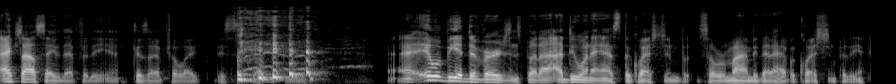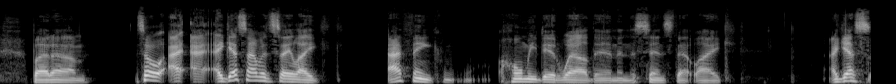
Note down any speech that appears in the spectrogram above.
Actually, I'll save that for the end because I feel like this. Uh, it would be a divergence, but I, I do want to ask the question. But so remind me that I have a question for the end. But um, so I, I I guess I would say like I think Homie did well then in the sense that like I guess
